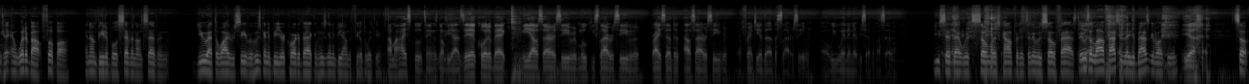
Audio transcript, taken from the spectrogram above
Okay, and what about football? An unbeatable seven on seven. You at the wide receiver, who's going to be your quarterback and who's going to be on the field with you? On my high school team, it's gonna be Isaiah quarterback, me outside receiver, Mookie slot receiver, Bryce other outside receiver, and Frenchie as the other slot receiver. And we in every seven on seven. You said that with so much confidence, and it was so fast. It was a lot faster than your basketball team. Yeah. So,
